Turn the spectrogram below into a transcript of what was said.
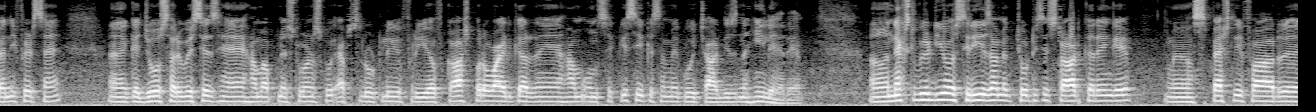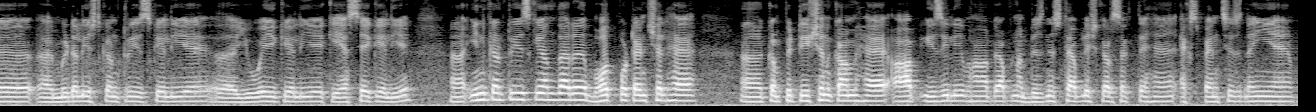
बेनिफिट्स हैं कि जो सर्विसेज़ हैं हम अपने स्टूडेंट्स को absolutely free of cost provide कर रहे हैं। हम उनसे किसी किस्म में कोई चार्जेस नहीं ले रहे। नेक्स्ट वीडियो सीरीज़ हम एक छोटी सी स्टार्ट करेंगे specially for Middle East countries के लिए यूएई uh, के लिए के के लिए। uh, इन कंट्रीज़ के अंदर बहुत पोटेंशियल है। कंपटीशन कम है, आप इजीली वहाँ पे अपना बिज़नेस स्टैब्लिश कर सकते हैं एक्सपेंसेस नहीं हैं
